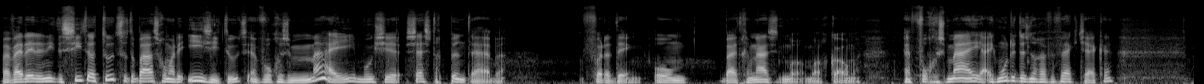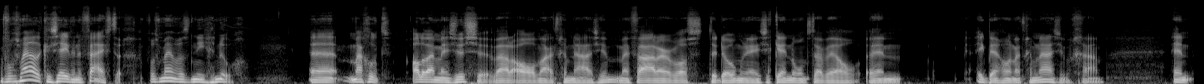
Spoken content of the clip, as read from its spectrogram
Wij, wij deden niet de CITO-toets op de basisschool, maar de Easy-toets. En volgens mij moest je 60 punten hebben voor dat ding om bij het gymnasium te mogen komen. En volgens mij, ja, ik moet het dus nog even factchecken. Maar volgens mij had ik er 57. Volgens mij was het niet genoeg. Uh, maar goed, allebei mijn zussen waren al naar het gymnasium. Mijn vader was de dominee, ze kenden ons daar wel. En ik ben gewoon naar het gymnasium gegaan. En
